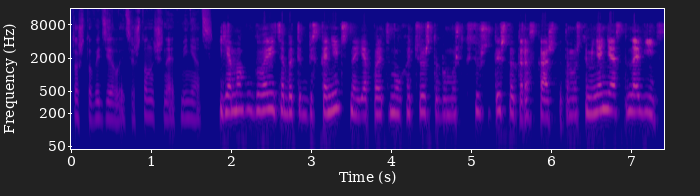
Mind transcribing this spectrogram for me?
то, что вы делаете? Что начинает меняться? Я могу говорить об этом бесконечно, я поэтому хочу, чтобы, может, Ксюша, ты что-то расскажешь, потому что меня не остановить.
